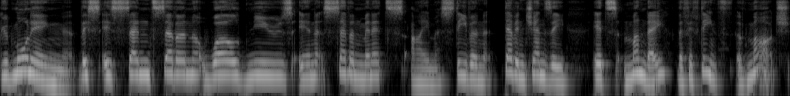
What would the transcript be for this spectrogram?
Good morning. This is Send 7 World News in 7 minutes. I'm Stephen DeVincenzi. It's Monday, the 15th of March,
